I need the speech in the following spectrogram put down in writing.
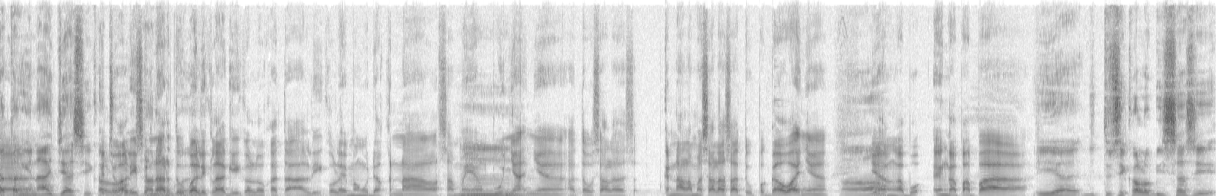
Datengin aja sih kalau Kecuali benar gue. tuh balik lagi kalau kata Ali kalau emang udah kenal sama yang Hmm. punyanya atau salah kenal sama salah satu pegawainya Ah. ya nggak bo eh nggak apa-apa. Iya, itu sih kalau bisa sih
